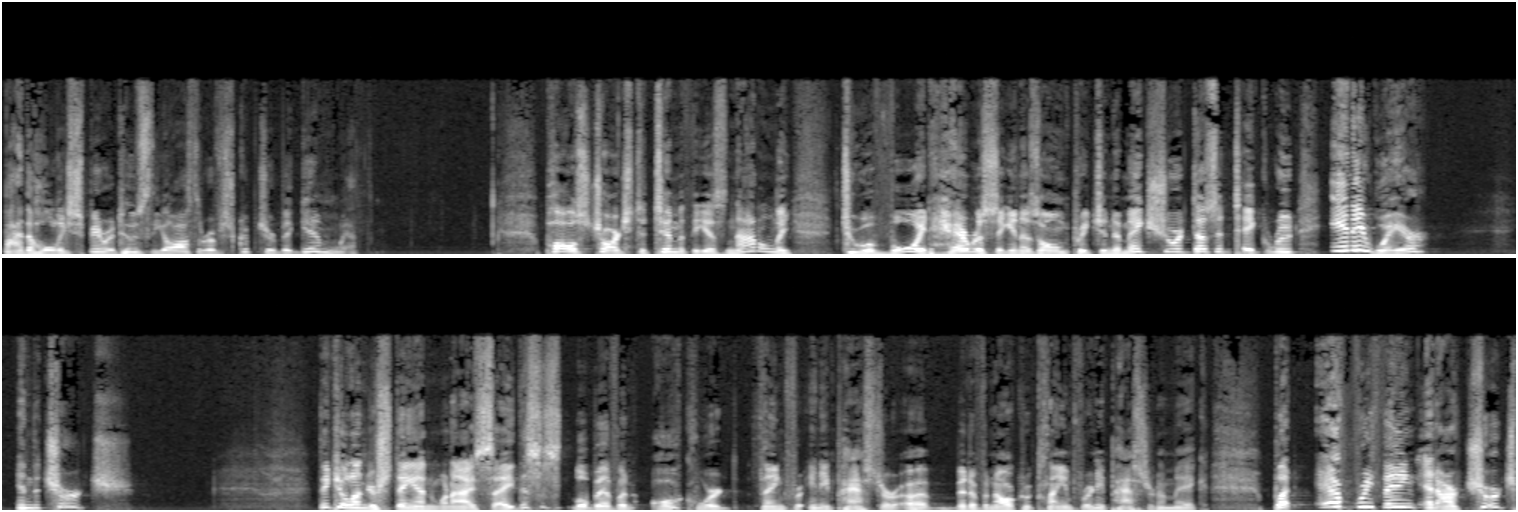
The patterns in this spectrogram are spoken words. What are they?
by the Holy Spirit, who's the author of Scripture, begin with. Paul's charge to Timothy is not only to avoid heresy in his own preaching, to make sure it doesn't take root anywhere in the church. I think you'll understand when I say this is a little bit of an awkward thing for any pastor, a bit of an awkward claim for any pastor to make. But everything at our church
